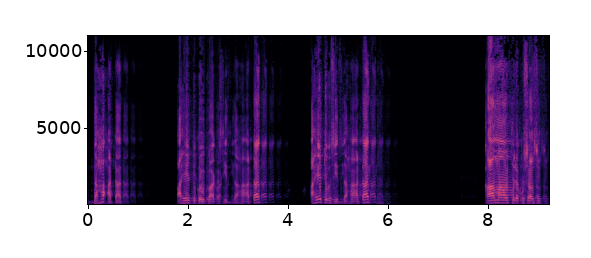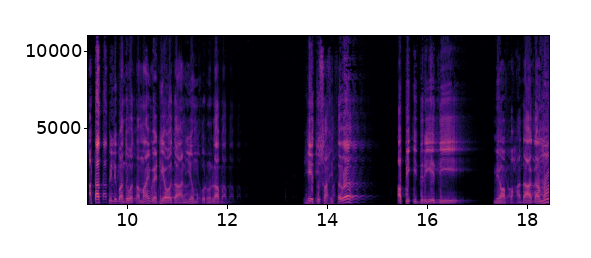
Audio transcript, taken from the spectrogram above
18ත් අහේතුක විපාක සිත් 18ත් අහේතුක සිත් 18ත් කාමාවචර කුසල් සිත් 8ත් පිළිබඳව තමයි වැඩි අවධානය යොමු කරනු ලබන්නේ. හේතු සහිතව අපි ඉදිරියේදී මේවා පහදා ගමු.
